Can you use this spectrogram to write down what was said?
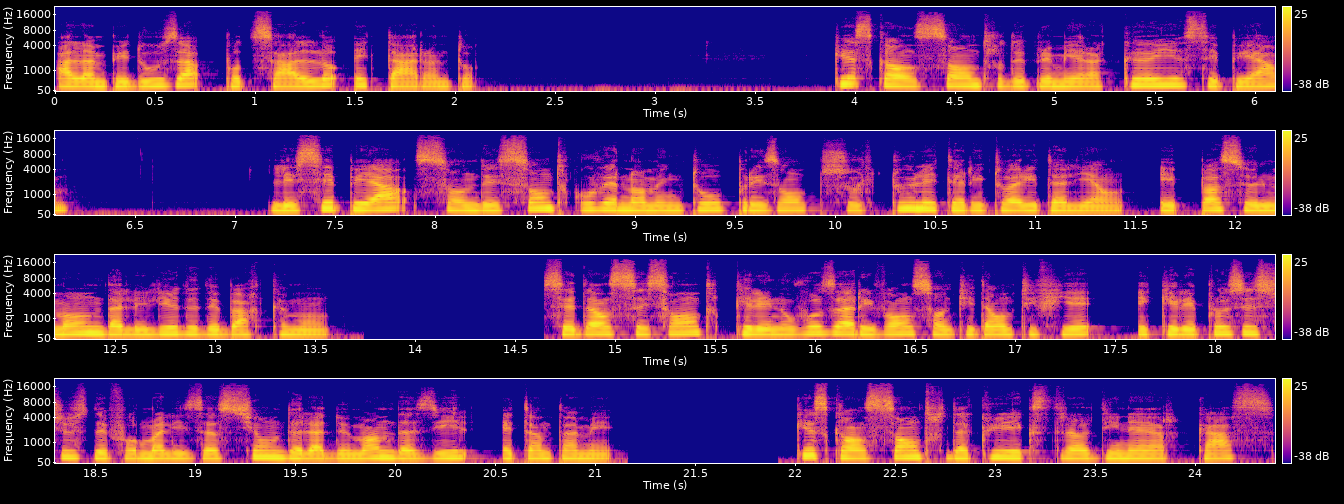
à Lampedusa, Pozzallo et Taranto. Qu'est-ce qu'un centre de premier accueil CPA Les CPA sont des centres gouvernementaux présents sur tous les territoires italiens et pas seulement dans les lieux de débarquement. C'est dans ces centres que les nouveaux arrivants sont identifiés et que le processus de formalisation de la demande d'asile est entamé. Qu'est-ce qu'un centre d'accueil extraordinaire CAS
